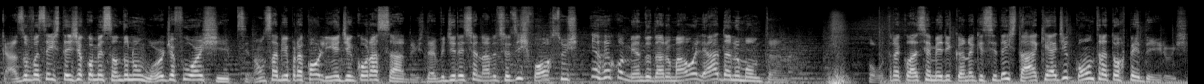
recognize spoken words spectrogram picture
caso você esteja começando no World of Warships e não sabe para qual linha de encouraçados deve direcionar os seus esforços, eu recomendo dar uma olhada no Montana. Outra classe americana que se destaca é a de contra-torpedeiros.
